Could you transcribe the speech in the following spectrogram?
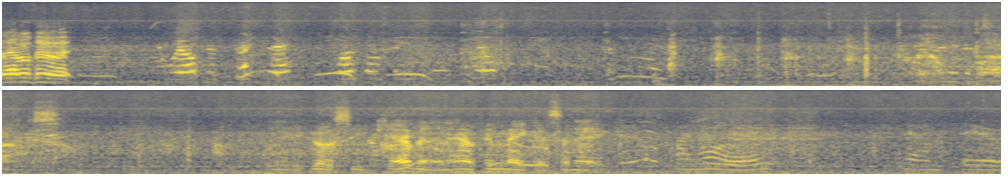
that'll do it. Well, it's perfect. Welcome, Facebook. Twelve bucks. Need to go see Kevin and have him make us an egg. I know, right? I'm there.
